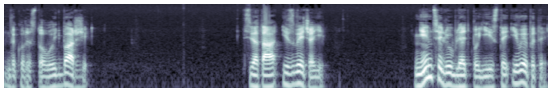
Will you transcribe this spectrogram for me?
використовують баржі. Свята і звичаї. Німці люблять поїсти і випити.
